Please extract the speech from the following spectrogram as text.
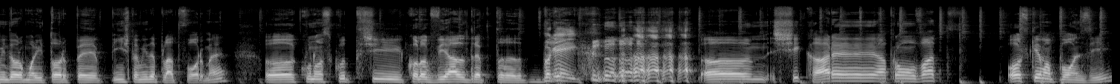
100.000 de urmăritori pe 11.000 de platforme, uh, cunoscut și colocvial drept uh, Break! uh, și care a promovat o schemă Ponzi.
